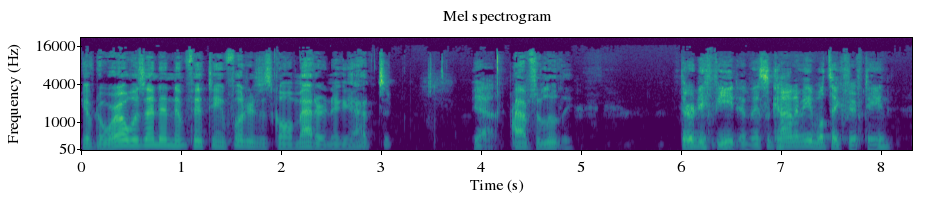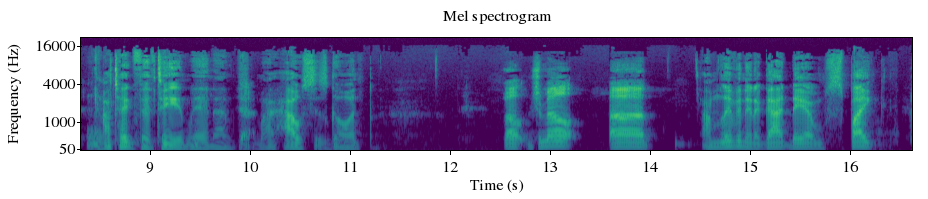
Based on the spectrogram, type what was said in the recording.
if the world was ending, them fifteen footers is gonna matter, nigga. Yeah. Absolutely. 30 feet in this economy, we'll take 15. I'll take fifteen, man. I, Yeah. My house is going. Well, Jamel, uh, I'm living in a goddamn spike,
